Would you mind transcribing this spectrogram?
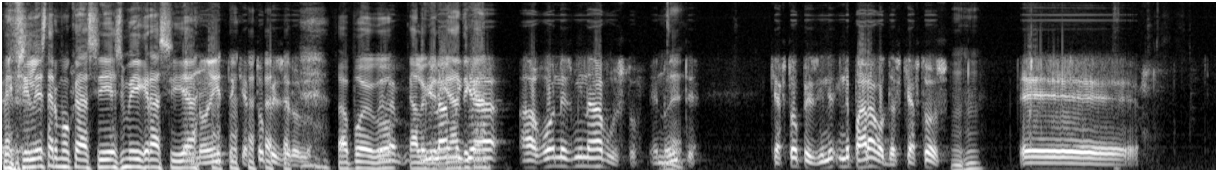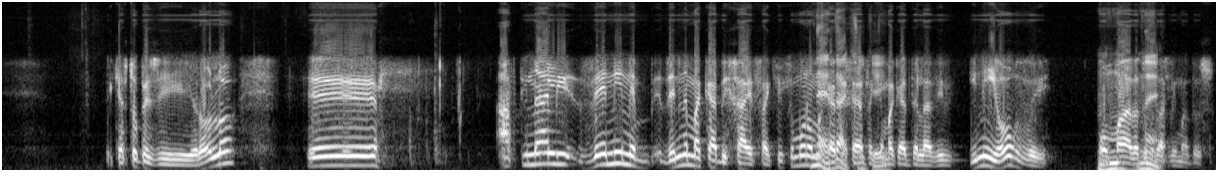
Με υψηλές θερμοκρασίες, με υγρασία. εννοείται και αυτό παίζει ρόλο. Θα πω εγώ, Μιλάμε καλοκαιριάτικα. για αγώνες μήνα Αύγουστο, εννοείται. Ναι. Και αυτό παίζει, είναι, είναι παράγοντας και αυτός. Μμμ. Ε, και αυτό παίζει ρόλο. Ε, απ' την άλλη δεν είναι, δεν είναι Μακάμπι Χάιφα και όχι μόνο Ναι, Μακάμπι εντάξει, Χάιφα οκ. και Μακάμπι Τελαβίβ. Είναι η 8η Μμμ, ομάδα του ναι. πρωταθλήματος.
